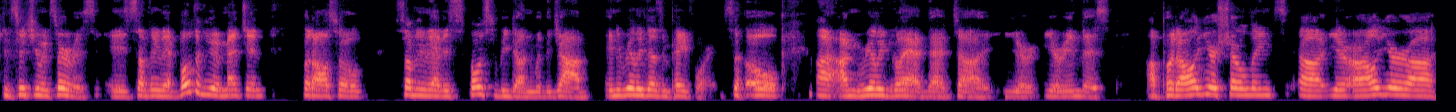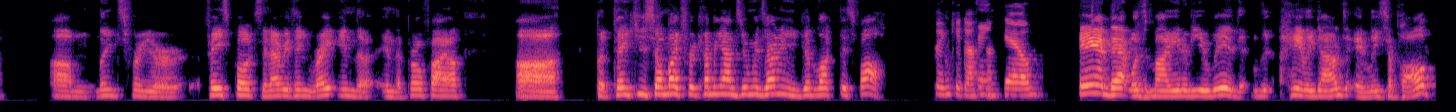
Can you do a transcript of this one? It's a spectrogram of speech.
constituent service is something that both of you have mentioned, but also something that is supposed to be done with the job, and it really doesn't pay for it. So uh, I'm really glad that uh, you're you're in this. I'll put all your show links, uh, your all your uh, um, links for your Facebooks and everything right in the in the profile. Uh, but thank you so much for coming on Zoom and Czarny, and good luck this fall. Thank you, Dustin. Thank you. And that was my interview with Haley Downs and Leesa Paul,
